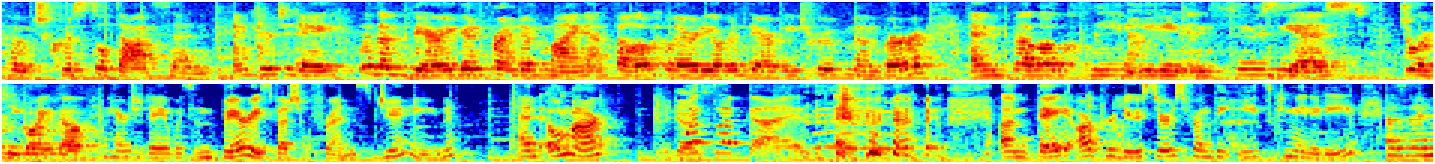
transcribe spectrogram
coach Crystal Dodson. I'm here today with a very good friend of mine, a fellow Hilarity Over Therapy troop member, and fellow clean eating enthusiast, Georgie Goico. I'm here today with some very special friends, Jane and Omar. Hey, guys. What's up, guys? um, they are producers from the Eats community. And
